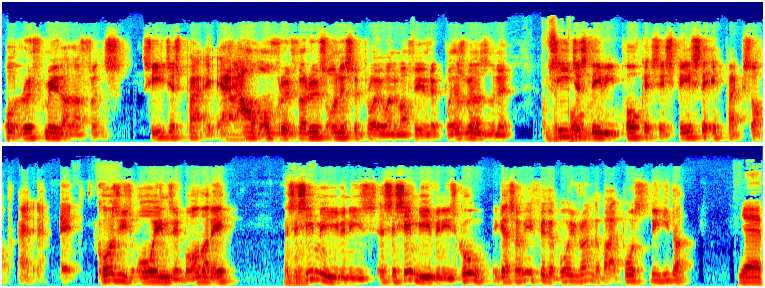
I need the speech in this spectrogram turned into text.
What Roofe made a difference. See, just put, I I love Roofe. Roofe's honestly probably one of my favourite players. Whereas the He's see, just bomb. the wee pockets of space that he picks up, it, it causes all ends of bother. Eh? It's the same even his. It's the same even his goal. He gets away for the boy, round ran the back post, three header. Yeah.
